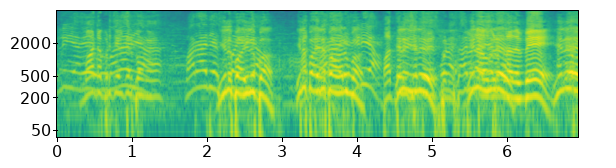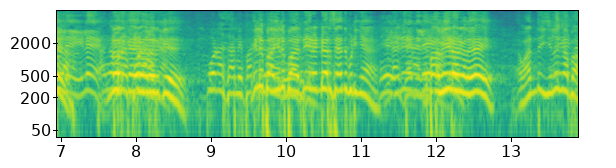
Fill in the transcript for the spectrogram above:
இல்லையா, மாட்டை பிடிச்சு இழுத்துட்டு போங்க. வராதியா, இழுப்பா இழுப்பா இழுப்பா இழுப்பா வரும்பா இழு இழு இழு. இழு இழு இழு, இழு. இன்னொரு கயிறு இருக்கு போடா சாமி இழுப்பா இழுப்பா. நீ ரெண்டு பேரும் சேர்ந்து பிடிங்க. வீரர்களே வந்து இழுங்கப்பா.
